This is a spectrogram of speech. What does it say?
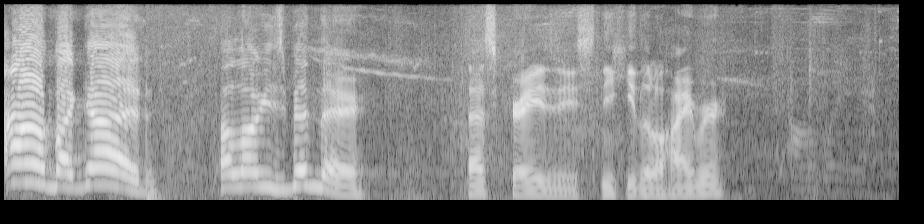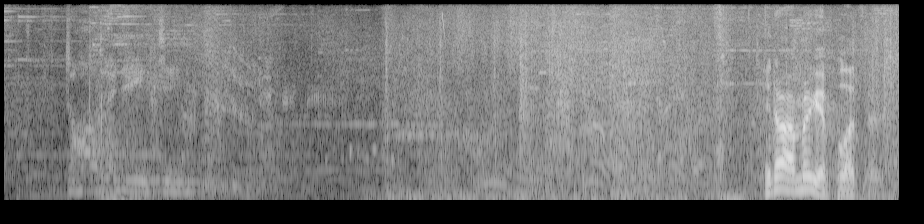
Oh my god. How long he's been there? That's crazy. Sneaky little Heimer. You know, I'm gonna get bloodthirst.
